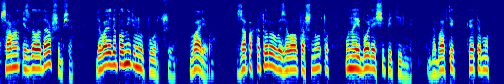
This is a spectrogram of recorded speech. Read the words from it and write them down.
Самым изголодавшимся давали дополнительную порцию – варево, запах которого вызывал тошноту у наиболее щепетильных. Добавьте к этому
